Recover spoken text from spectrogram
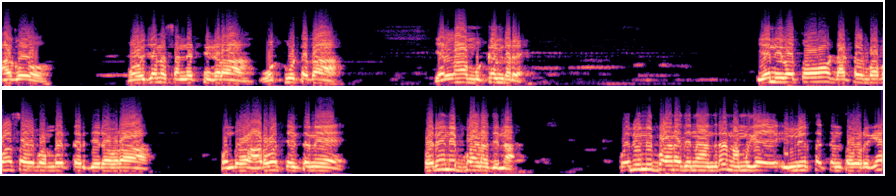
ಹಾಗೂ ಬಹುಜನ ಸಂಘಟನೆಗಳ ಒಕ್ಕೂಟದ ಎಲ್ಲಾ ಮುಖಂಡರೇ ಏನಿವತ್ತು ಡಾಕ್ಟರ್ ಬಾಬಾ ಸಾಹೇಬ್ ಅಂಬೇಡ್ಕರ್ ಜೀರವರ ಒಂದು ಅರವತ್ತೆಂಟನೇ ಪರಿನಿಬ್ಬಾಣ ದಿನ. ಪರಿನಿಬ್ಬಾಣ ದಿನ ಅಂದ್ರೆ ನಮಗೆ ಇಲ್ಲಿರ್ತಕ್ಕಂಥವ್ರಿಗೆ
